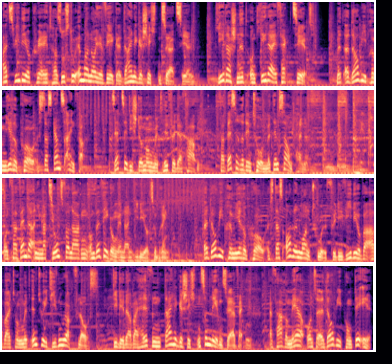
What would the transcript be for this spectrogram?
Als Video-Creator suchst du immer neue Wege, deine Geschichten zu erzählen. Jeder Schnitt und jeder Effekt zählt. Mit Adobe Premiere Pro ist das ganz einfach. Setze die Stimmung mit Hilfe der Farben. Verbessere den Ton mit dem Soundpanel. Und verwende Animationsvorlagen, um Bewegung in dein Video zu bringen. Adobe Premiere Pro ist das All-in-One-Tool für die Videobearbeitung mit intuitiven Workflows, die dir dabei helfen, deine Geschichten zum Leben zu erwecken. Erfahre mehr unter adobe.de.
